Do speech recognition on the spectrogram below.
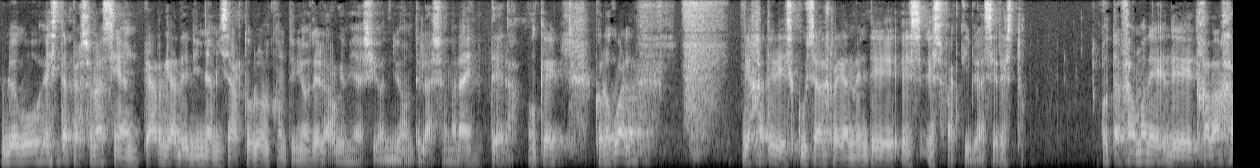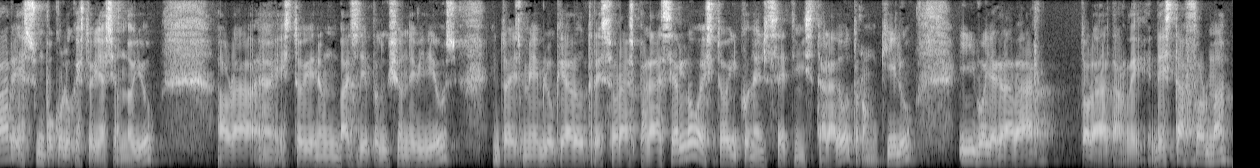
luego esta persona se encarga de dinamizar todos los contenidos de la organización durante la semana entera. ¿ok? Con lo cual, déjate de excusas, realmente es, factible hacer esto. Otra forma de, trabajar es un poco lo que estoy haciendo yo. Ahora eh, estoy en un batch de producción de vídeos, entonces me he bloqueado tres horas para hacerlo, estoy con el set instalado, tranquilo, y voy a grabar toda la tarde. De esta forma,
